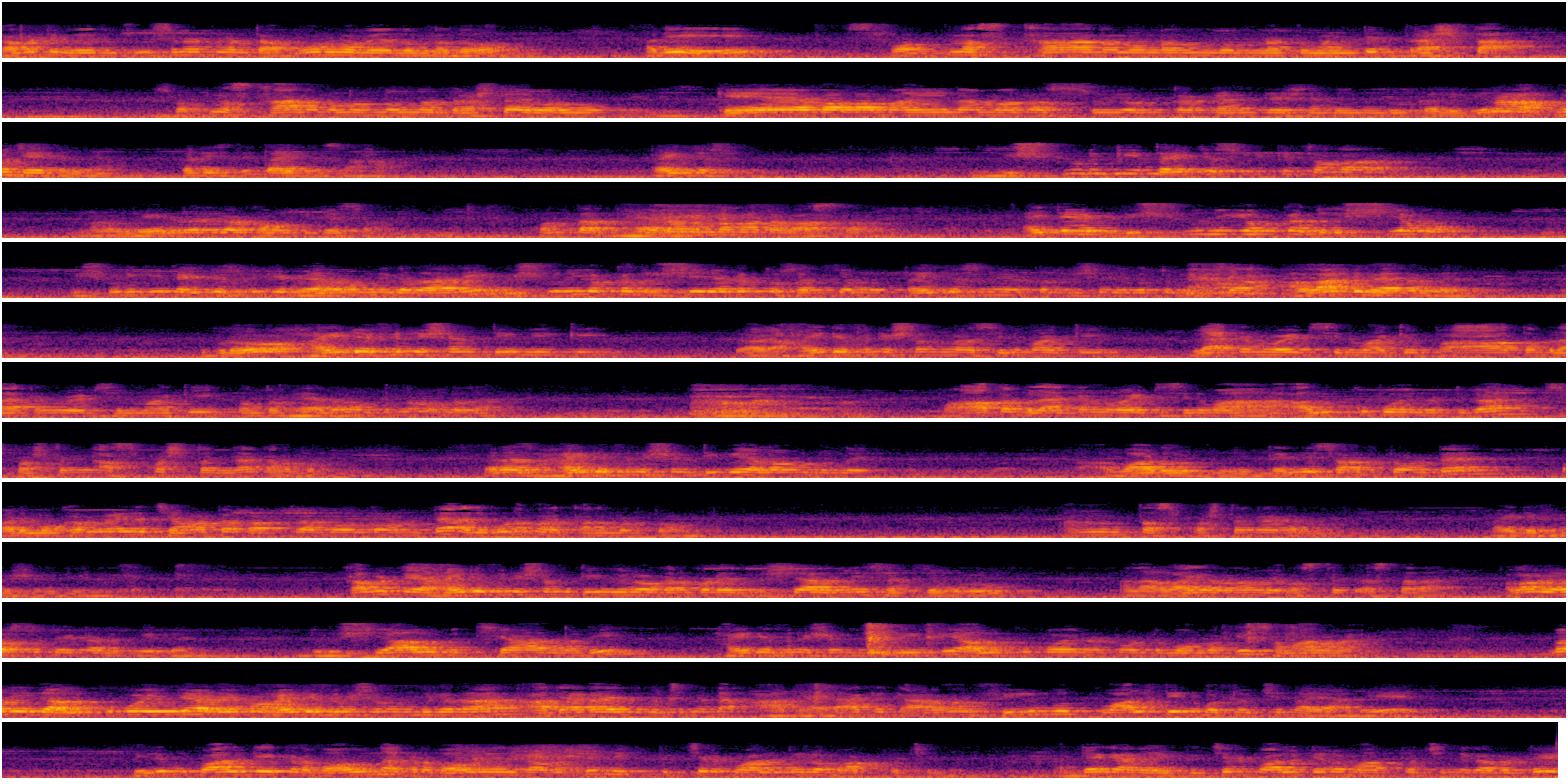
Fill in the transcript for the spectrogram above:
కాబట్టి మీరు చూసినటువంటి అపూర్వం ఏదున్నదో అది స్వప్నస్థానమునందున్నటువంటి ద్రష్ట. స్వప్నస్థానమునందున్న ద్రష్ట ఎవరు? కేవలమైన మనస్సు యొక్క కండిషనింగ్ కలిగిన ఆత్మచైతన్యం. దట్ ఈస్ ది తైజస. తైజస్సు. విష్ణుడికి తైజస్సుడికి చాలా మనం వేరువేరుగా కౌంట్ చేసాం. కొంత భేదం ఉన్నమాట వాస్తవం. అయితే విశ్వని యొక్క దృశ్యము విశ్వడికి తైజస్సుడికి భేదం ఉంది కదా అని విశ్వని యొక్క దృశ్య జగత్తు సత్యము తేజస్సుని యొక్క దృశ్య జగత్తు మిథ్య అలాంటి భేదం లేదు. ఇప్పుడు హై డెఫినిషన్ టీవీకి హై డెఫినిషన్ సినిమాకి బ్లాక్ అండ్ వైట్ సినిమాకి పాత బ్లాక్ అండ్ వైట్ సినిమాకి కొంత భేదం ఉంటుందా ఉండదా? పాత బ్లాక్ అండ్ వైట్ సినిమా అలుక్కుపోయినట్టుగా స్పష్టంగా అస్పష్టంగా కనపడుతుంది. వెరాజ్ హై డెఫినేషన్ టీవీ ఎలా ఉంటుంది? వాడు టెన్నిస్ ఆడుతూ ఉంటే వాడి ముఖం మీద చెమట పట్టబోతూ ఉంటే అది కూడా మనకు కనబడుతూ ఉంటుంది. అంత స్పష్టంగా కనబడుతుంది. హై డెఫినేషన్ టీవీ కాబట్టి హై డెఫినేషన్ టీవీలో కనపడే దృశ్యాలన్నీ సత్యములు అని అలాగే ఎవరైనా వ్యవస్థ చేస్తారా? అలా వ్యవస్థ చేయడానికి వీల్లేదు. దృశ్యాలు మిథ్యా అన్నది హై డెఫినేషన్ టీవీకి అలుక్కుపోయినటువంటి బొమ్మకి సమానమే. మరి ఇది అలుక్కుపోయింది అదేమో హై డెఫినేషన్ ఉంది కదా ఆ తేడా ఎందుకు వచ్చిందంటే ఆ తేడాకి కారణం ఫిల్మ్ క్వాలిటీని బట్టి వచ్చింది అయ్యా అది. ఫిలిం క్వాలిటీ ఇక్కడ బాగుంది అక్కడ బాగులేదు కాబట్టి మీకు పిక్చర్ క్వాలిటీలో మార్పు వచ్చింది. అంతేగాని పిక్చర్ క్వాలిటీలో మార్పు వచ్చింది కాబట్టి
